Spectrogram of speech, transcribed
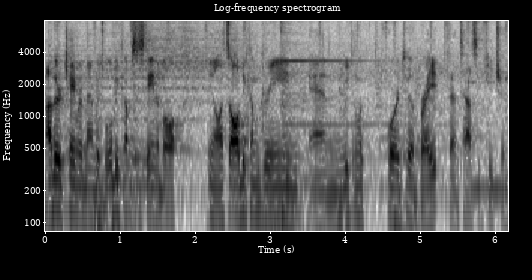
other chamber members will become sustainable. You know, let's all become green and we can look forward to a bright, fantastic future.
